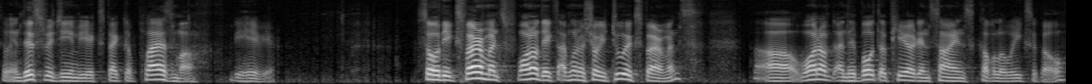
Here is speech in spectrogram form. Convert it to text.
so in this regime, we expect a plasma behavior. So the experiments, one of the, I'm going to show you two experiments. Uh, one of, and they both appeared in Science a couple of weeks ago.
